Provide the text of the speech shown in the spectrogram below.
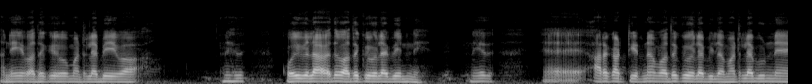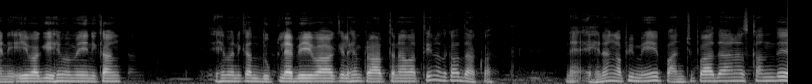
අනේ වදකයෝ මට ලැබේවා නේද? කොයි වෙලාද වදකයෝ ලැබෙන්නේ නේද? අරකටයන වදකයෝ ලැබිලා මට ලැබුණ ෑන ඒ වගේ එහෙම මේ නිකං එහෙම නිකන් දුක් ලැබේවා කියලහෙම ප්‍රාර්ථනාවත්තිය නොකව දක්වත් නෑ. එහෙනම් අපි මේ පංචුපාදානස්කන්දය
